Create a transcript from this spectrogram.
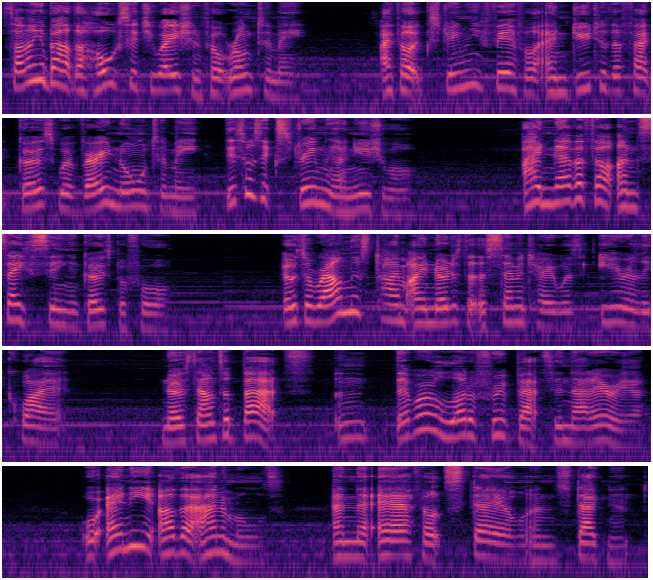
Something about the whole situation felt wrong to me. I felt extremely fearful, and due to the fact ghosts were very normal to me, this was extremely unusual. I had never felt unsafe seeing a ghost before. It was around this time I noticed that the cemetery was eerily quiet. No sounds of bats, and there were a lot of fruit bats in that area, or any other animals, and the air felt stale and stagnant.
